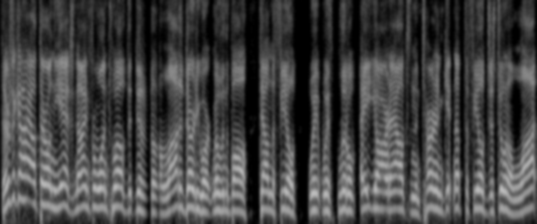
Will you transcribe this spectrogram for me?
there's a guy out there on the edge, nine for 112, that did a lot of dirty work moving the ball down the field with, with little eight yard outs and then turning, getting up the field, just doing a lot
